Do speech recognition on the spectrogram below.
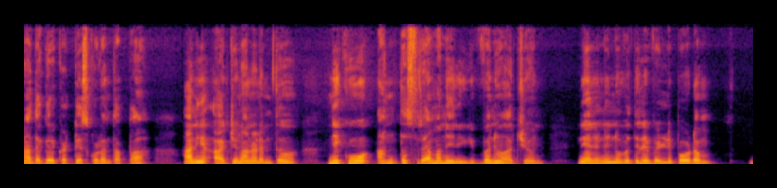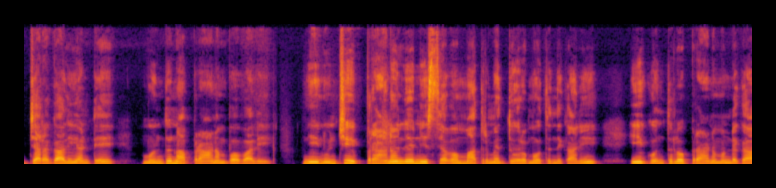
నా దగ్గర కట్టేసుకోవడం తప్ప అని అర్జున్ అనడంతో నీకు అంత శ్రమ నేను ఇవ్వను అర్జున్. నేను నిన్ను వదిలి వెళ్ళిపోవడం జరగాలి అంటే ముందు నా ప్రాణం పోవాలి. నీ నుంచి ప్రాణం లేని శవం మాత్రమే దూరం అవుతుంది కానీ ఈ గొంతులో ప్రాణం ఉండగా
